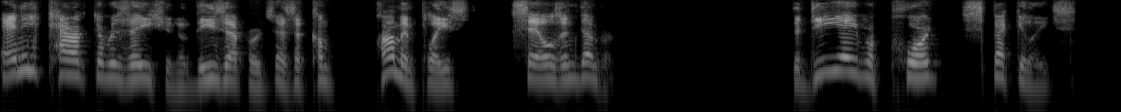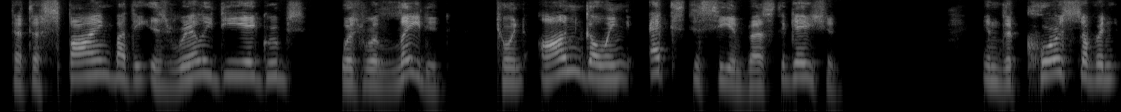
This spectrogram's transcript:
any characterization of these efforts as a com- commonplace sales endeavor. The DA report speculates that the spying by the Israeli DA groups was related to an ongoing ecstasy investigation. In the course of an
